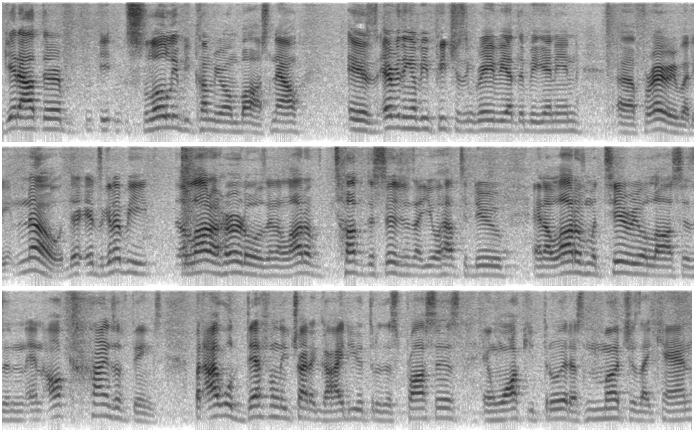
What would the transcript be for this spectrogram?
Get out there, slowly become your own boss. Now, is everything gonna be peaches and gravy at the beginning uh, for everybody? No, there, it's gonna be a lot of hurdles and a lot of tough decisions that you'll have to do and a lot of material losses and, and all kinds of things. But I will definitely try to guide you through this process and walk you through it as much as I can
